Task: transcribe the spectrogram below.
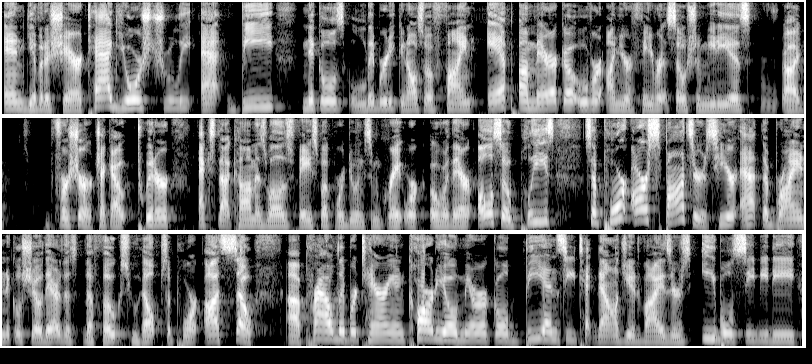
and give it a share. Tag yours truly at B Nichols Liberty. You can also find Amp America over on your favorite social medias. Uh, for sure, check out Twitter, x.com, as well as Facebook. We're doing some great work over there. Also, please support our sponsors here at the Brian Nichols Show. They're the, the folks who help support us. So, uh, Proud Libertarian, Cardio Miracle, BNC Technology Advisors, Ebel CBD,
